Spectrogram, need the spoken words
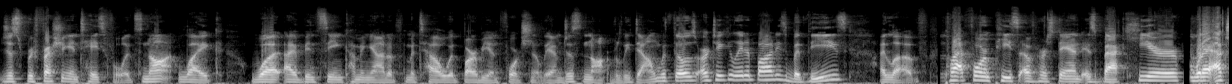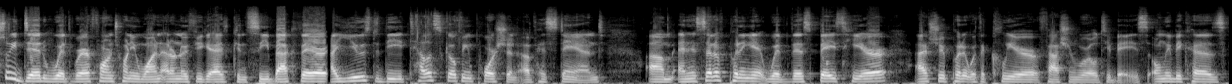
just refreshing and tasteful. It's not like what I've been seeing coming out of Mattel with Barbie, unfortunately. I'm just not really down with those articulated bodies, but these I love. The platform piece of her stand is back here. What I actually did with Rareform 21, I don't know if you guys can see back there, I used the telescoping portion of his stand um, and instead of putting it with this base here, I actually put it with a clear fashion royalty base, only because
